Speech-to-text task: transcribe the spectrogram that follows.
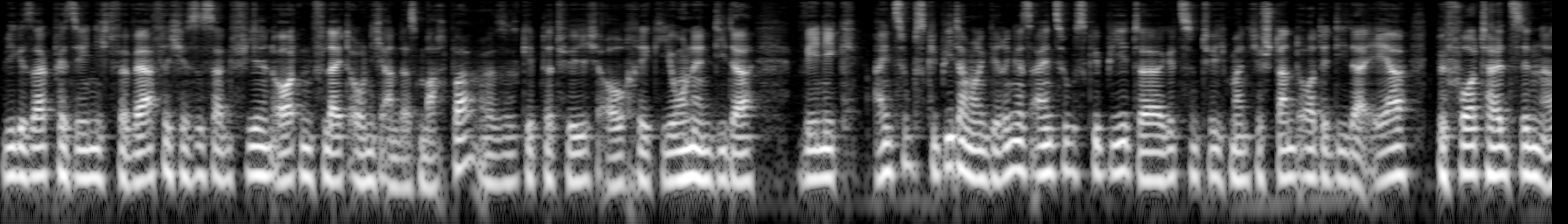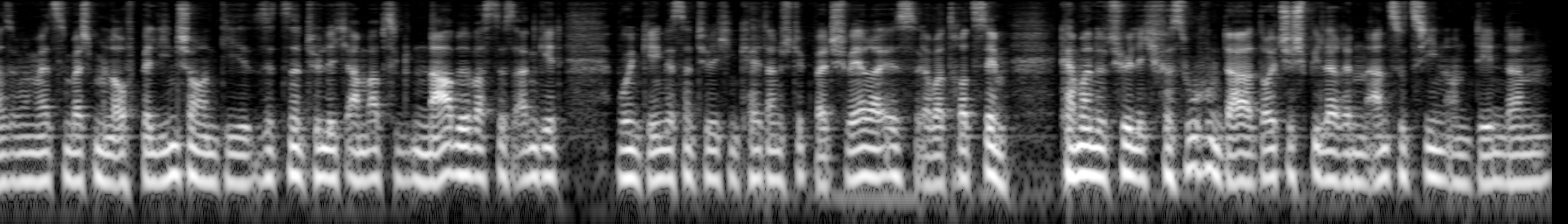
wie gesagt, per se nicht verwerflich. Es ist an vielen Orten vielleicht auch nicht anders machbar. Also es gibt natürlich auch Regionen, die da wenig Einzugsgebiet haben, ein geringes Einzugsgebiet. Da gibt es natürlich manche Standorte, die da eher bevorteilt sind. Also wenn wir jetzt zum Beispiel mal auf Berlin schauen, die sitzen natürlich am absoluten Nabel, was das angeht, wohingegen das natürlich in Kälte ein Stück weit schwerer ist. Aber trotzdem kann man natürlich versuchen, da deutsche Spielerinnen anzuziehen und denen dann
